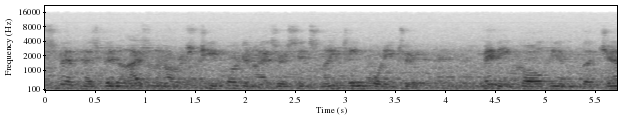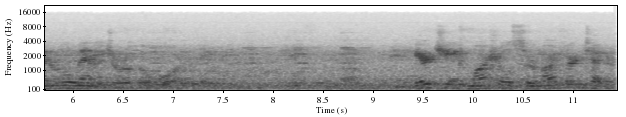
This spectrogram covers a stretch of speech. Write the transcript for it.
Smith has been Eisenhower's chief organizer since 1942. Many call him the general manager of the war. Air Chief Marshal Sir Arthur Tedder,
